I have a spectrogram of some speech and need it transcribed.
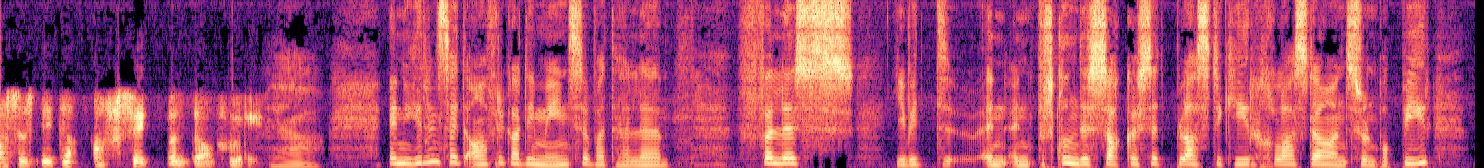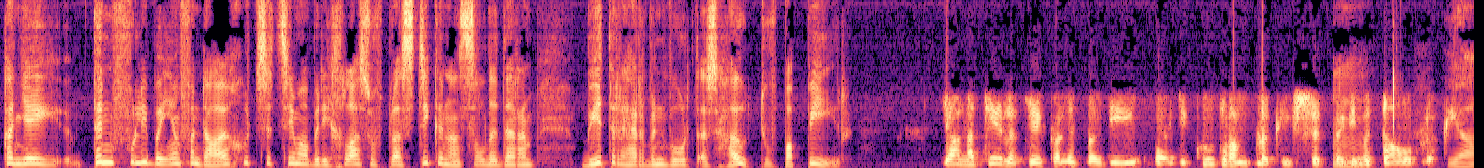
as ons net 'n afsetpunt daarvoor het. Ja. En hier in Suid-Afrika die mense wat hulle vullis jy weet in in verskillende sakke sit plastiek hier glas daar en so 'n papier kan jy tinfolie by een van daai goed sit sê maar by die glas of plastiek en dan sal dit darm beter herwin word as hout of papier. Ja, natuurlik, jy kan dit by die by die koeldrankblikkies sit, by mm. die metaalblik. Ja,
